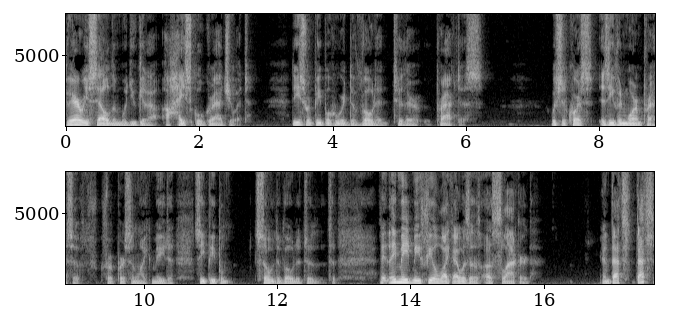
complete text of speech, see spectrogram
Very seldom would you get a, a, high school graduate. These were people who were devoted to their practice, which, of course, is even more impressive for a person like me to see people so devoted to. to they, they made me feel like I was a, a slackard. And that's that's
